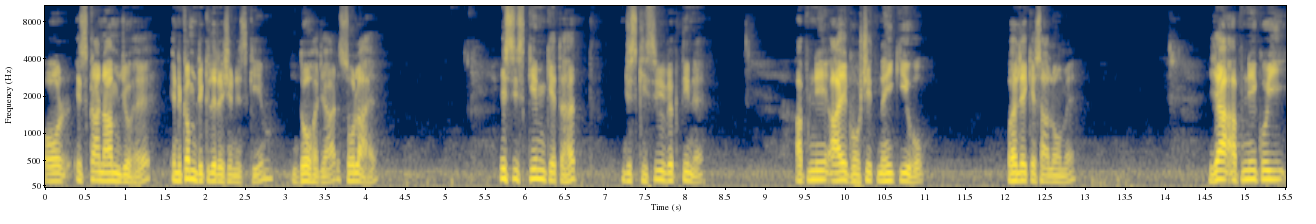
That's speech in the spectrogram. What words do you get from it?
और इसका नाम जो है, इनकम डिक्लेरेशन स्कीम 2016 है। इस स्कीम के तहत जिस किसी भी व्यक्ति ने अपनी आय घोषित नहीं की हो पहले के सालों में, या अपनी कोई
